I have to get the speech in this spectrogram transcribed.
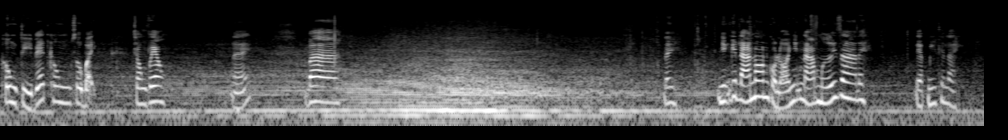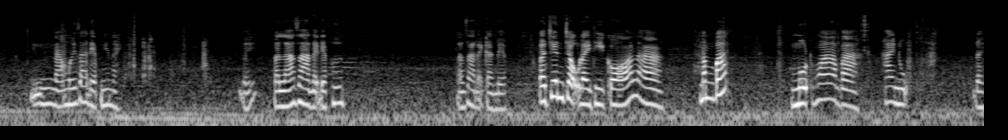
Không tì vết, không sâu bệnh, trong veo. Đấy. Và đây những cái lá non của nó những lá mới ra đây. Đẹp như thế này. Những lá mới ra đẹp như này. Đấy và lá già lại đẹp hơn. Lá già lại càng đẹp. Và trên chậu này thì có là 5 bát. Một hoa và hai nụ. Đây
